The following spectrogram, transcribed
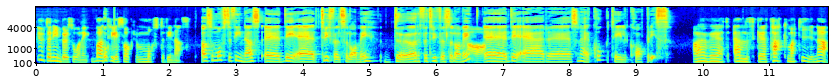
utan inbördesordning. Bara Och- tre saker som måste finnas. Alltså måste finnas. Eh, det är tryffelsalami. Dör för tryffelsalami. Ja. Eh, det är eh, sån här cocktailkapris. Ja, jag vet. Älskar det. Tack Martina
